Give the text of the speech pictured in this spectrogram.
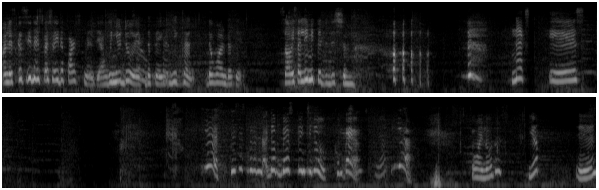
Unless, because you know, especially the parchment, yeah. When you do it, the thing, he can't. The one does it. So it's a limited edition. Next is. The, best thing to do. Compare. Yeah. Yeah. So I know this. Yep. And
